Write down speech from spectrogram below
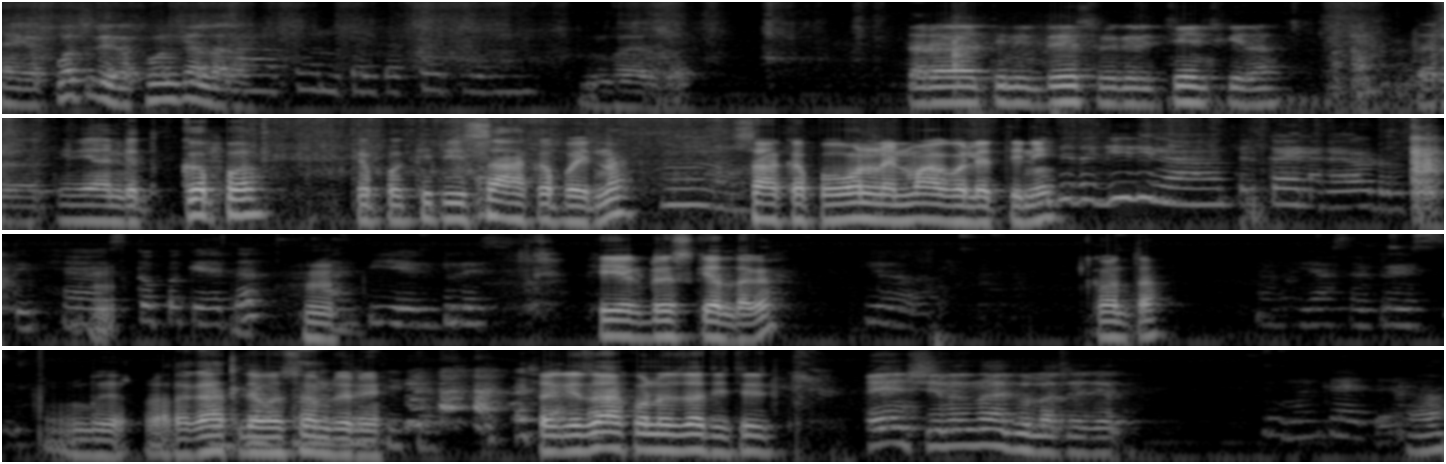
नाही का पोचले का? फोन केला का? फोन केलता, पोचले. बर बर. तर तिने ड्रेस वगैरे चेंज केला. तर तिने आणल्यात कप. कप किती? सहा कप आहेत ना. सहा कप ऑनलाईन मागवल्यात तिने. तिथं गेली ना तर काय ना काय ऑर्डर करते. ह्या कप केल्या तर आणि ती एक ड्रेस ही एक ड्रेस केलता का? हे बघा. कोणता? हे असा ड्रेस बर आता घातल्यावर समजेल सगळे झाकूनच जाते ते. टेन्शनच नाही तुला त्याच्यात. मग काय तर. हा?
